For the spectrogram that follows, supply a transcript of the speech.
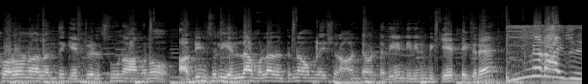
கொரோனால இருந்து கெட் வெல் சூன் ஆகணும் அப்படின்னு சொல்லி எல்லா முள்ள அந்த திருவண்ணாமலேஸ்வரர் ஆண்டவன்ட்ட வேண்டி விரும்பி கேட்டுக்கிறேன். என்னடா இது?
